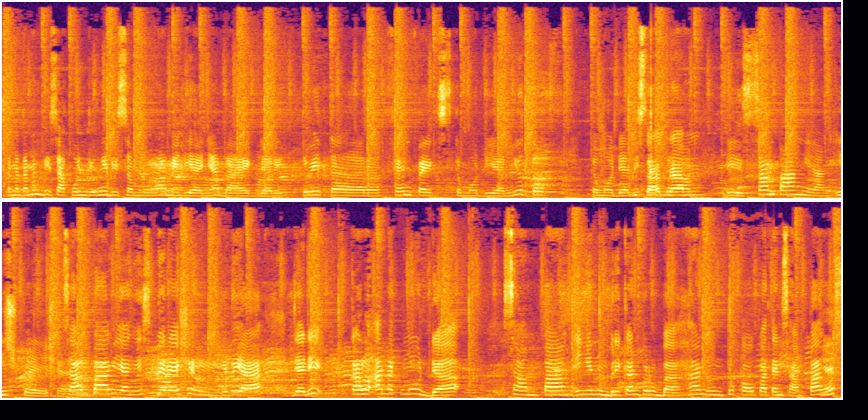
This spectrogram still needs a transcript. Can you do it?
teman-teman bisa kunjungi di semua medianya baik dari Twitter, fanpage, kemudian YouTube, kemudian Instagram, di Sampang yang Inspiration. Sampang yang inspiration gitu ya. Jadi kalau anak muda Sampang ingin memberikan perubahan untuk Kabupaten Sampang, Yes.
